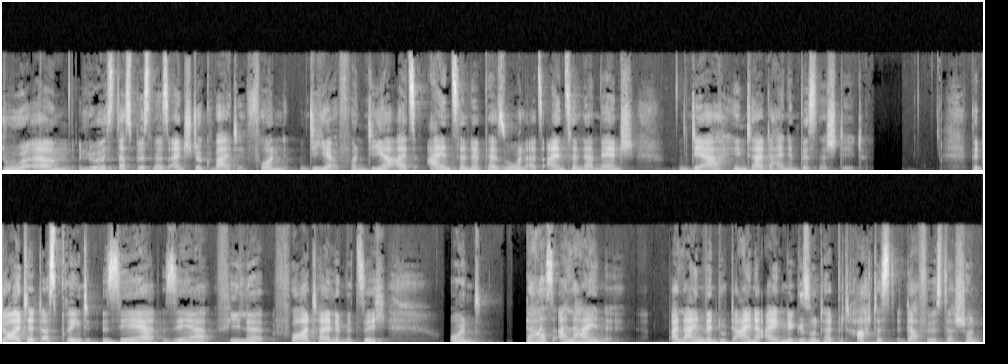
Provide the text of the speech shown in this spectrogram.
Du ähm, löst das Business ein Stück weit von dir, von dir als einzelne Person, als einzelner Mensch, der hinter deinem Business steht. Bedeutet, das bringt sehr, sehr viele Vorteile mit sich und das alleine Allein wenn du deine eigene Gesundheit betrachtest, dafür ist das schon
